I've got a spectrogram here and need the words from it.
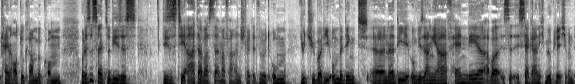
kein Autogramm bekommen. Und es ist halt so dieses, dieses Theater, was da immer veranstaltet wird, um YouTuber, die unbedingt, äh, ne, die irgendwie sagen, ja, Fannähe, aber es ist ja gar nicht möglich. Und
